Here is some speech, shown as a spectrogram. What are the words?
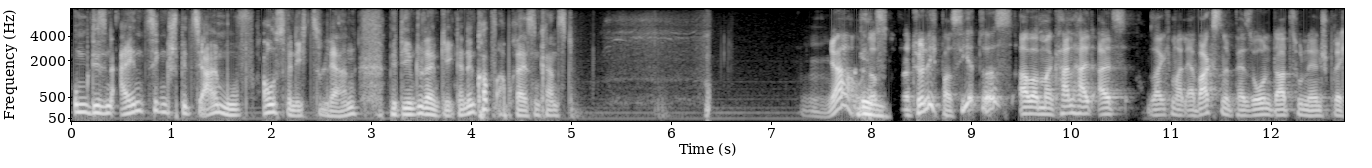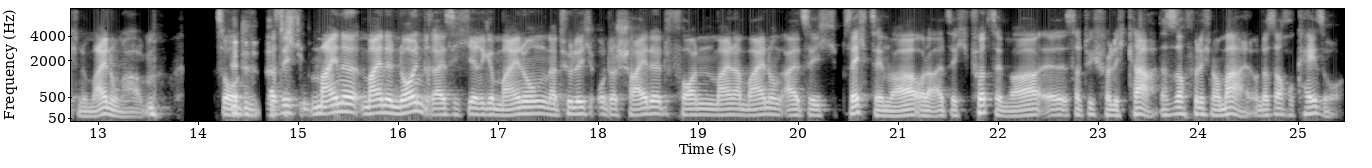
um diesen einzigen Spezialmove auswendig zu lernen, mit dem du deinem Gegner den Kopf abreißen kannst.“ Ja, und das natürlich passiert das, aber man kann halt als, sage ich mal, erwachsene Person dazu 'ne entsprechende Meinung haben. So, Ja, dass sich meine meine 39-jährige Meinung natürlich unterscheidet von meiner Meinung, als ich 16 war oder als ich 14 war, äh, ist natürlich völlig klar. Das ist auch völlig normal und das ist auch okay so.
